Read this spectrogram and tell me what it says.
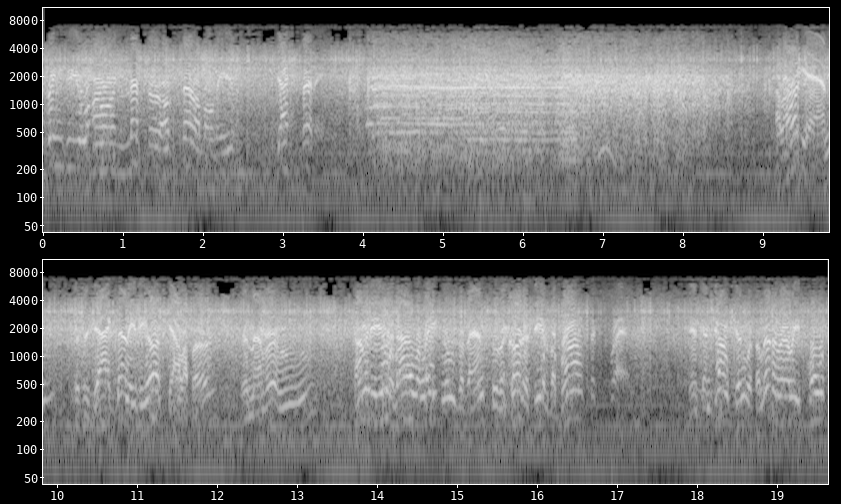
Bring to you our master of ceremonies, Jack Benny. Hello again. This is Jack Benny, the Earth Galloper. Remember? Hmm? Coming to you with all the late news events through the courtesy of the Bronx Express. In conjunction with the literary Post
